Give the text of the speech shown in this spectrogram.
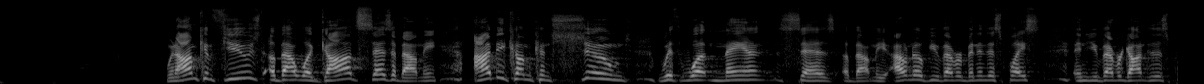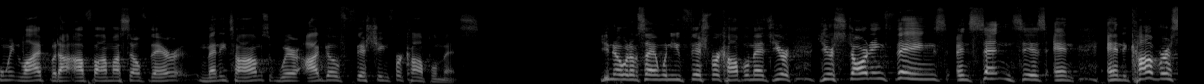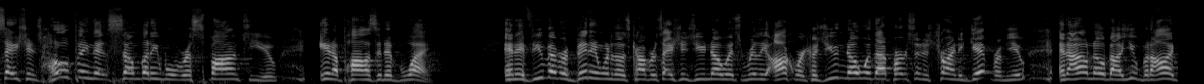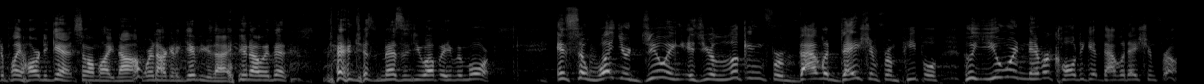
When I'm confused about what God says about me, I become consumed with what man says about me. I don't know if you've ever been in this place and you've ever gotten to this point in life, but I, I find myself there many times where I go fishing for compliments. You know what I'm saying? When you fish for compliments, you're, you're starting things and sentences and, and conversations hoping that somebody will respond to you in a positive way. And if you've ever been in one of those conversations, you know it's really awkward because you know what that person is trying to get from you. And I don't know about you, but I like to play hard to get. So I'm like, nah, we're not going to give you that, you know, and then it just messes you up even more. And so what you're doing is you're looking for validation from people who you were never called to get validation from.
